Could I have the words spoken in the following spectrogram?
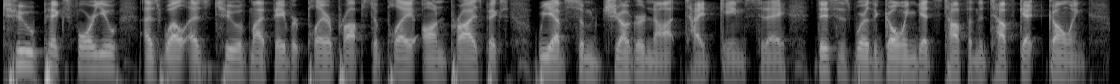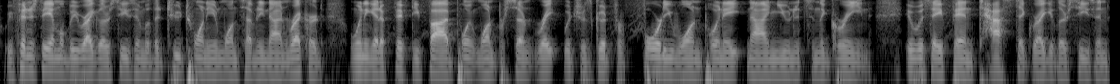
two picks for you, as well as two of my favorite player props to play on prize picks. We have some juggernaut type games today. This is where the going gets tough and the tough get going. We finished the MLB regular season with a 220 and 179 record, winning at a 55.1% rate, which was good for 41.89 units in the green. It was a fantastic regular season,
